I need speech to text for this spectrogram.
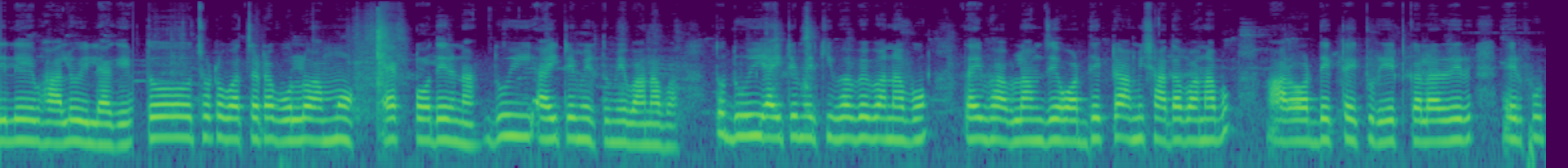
দিলে ভালোই লাগে। তো ছোট বাচ্চাটা বলল, আম্মু, এক পদের না, দুই আইটেমের তুমি বানাবা। তো দুই আইটেমের কীভাবে বানাবো? তাই ভাবলাম যে অর্ধেকটা আমি সাদা বানাবো, আর অর্ধেকটা একটু রেড কালারের এর ফুড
